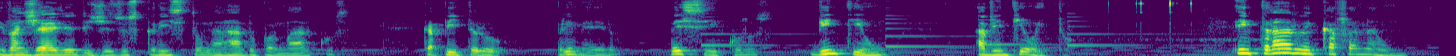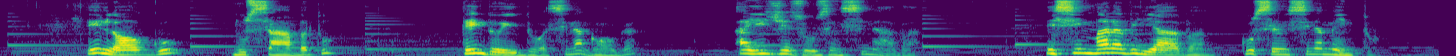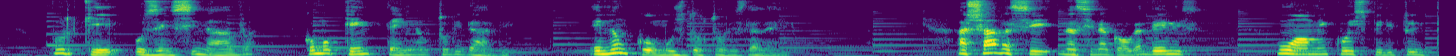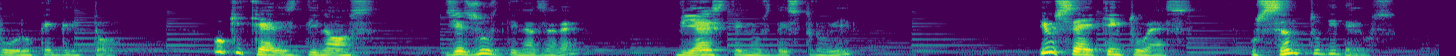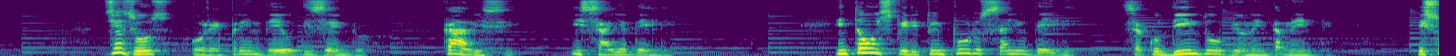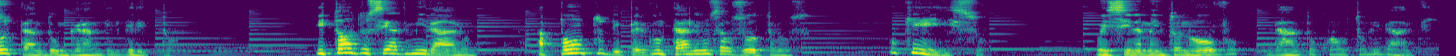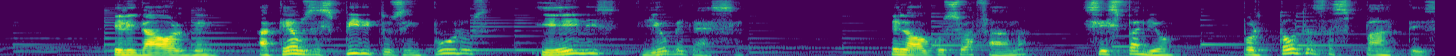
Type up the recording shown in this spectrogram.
Evangelho de Jesus Cristo, narrado por Marcos, capítulo 1, versículos 21 a 28. Entraram em Cafarnaum e logo no sábado, tendo ido à sinagoga, aí Jesus ensinava e se maravilhava com o seu ensinamento porque os ensinava como quem tem autoridade, e não como os doutores da lei. Achava-se na sinagoga deles um homem com espírito impuro que gritou: O que queres de nós, Jesus de Nazaré? Vieste nos destruir? Eu sei quem tu és, o Santo de Deus. Jesus o repreendeu, dizendo: Cale-se e saia dele. Então o espírito impuro saiu dele, sacudindo-o violentamente e soltando um grande grito. E todos se admiraram, a ponto de perguntar uns aos outros: O que é isso? O ensinamento novo dado com autoridade. Ele dá ordem até aos espíritos impuros e eles lhe obedecem. E logo sua fama se espalhou por todas as partes,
